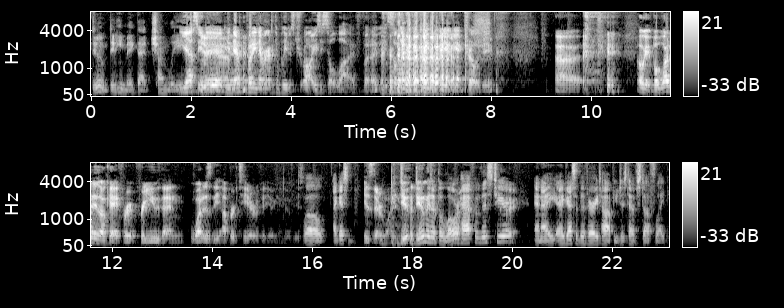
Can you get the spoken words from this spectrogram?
Doom, didn't he make that Chun Li? Yes, he Yeah, did. He never, but he never got to complete his. Tr- oh, I guess he's still alive, but I, he's still trying to complete the video game trilogy. Uh, okay, but what is okay for for you then? What is the upper tier of video game movies? Well, I guess Is there one? Do- Doom is at the lower half of this tier, Okay. And I, I guess at the very top you just have stuff like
